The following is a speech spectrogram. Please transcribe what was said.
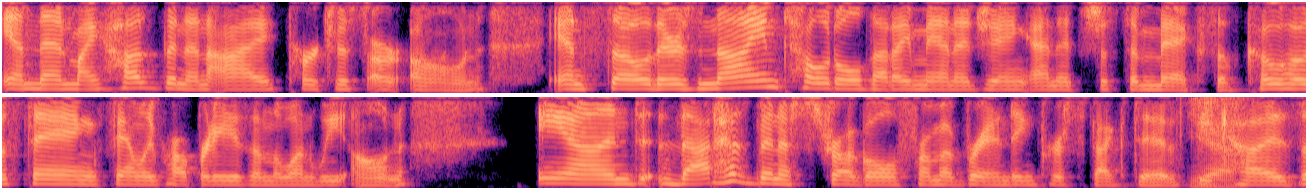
And then my husband and I purchased our own. And so there's nine total that I'm managing, and it's just a mix of co hosting, family properties, and the one we own. And that has been a struggle from a branding perspective yeah. because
